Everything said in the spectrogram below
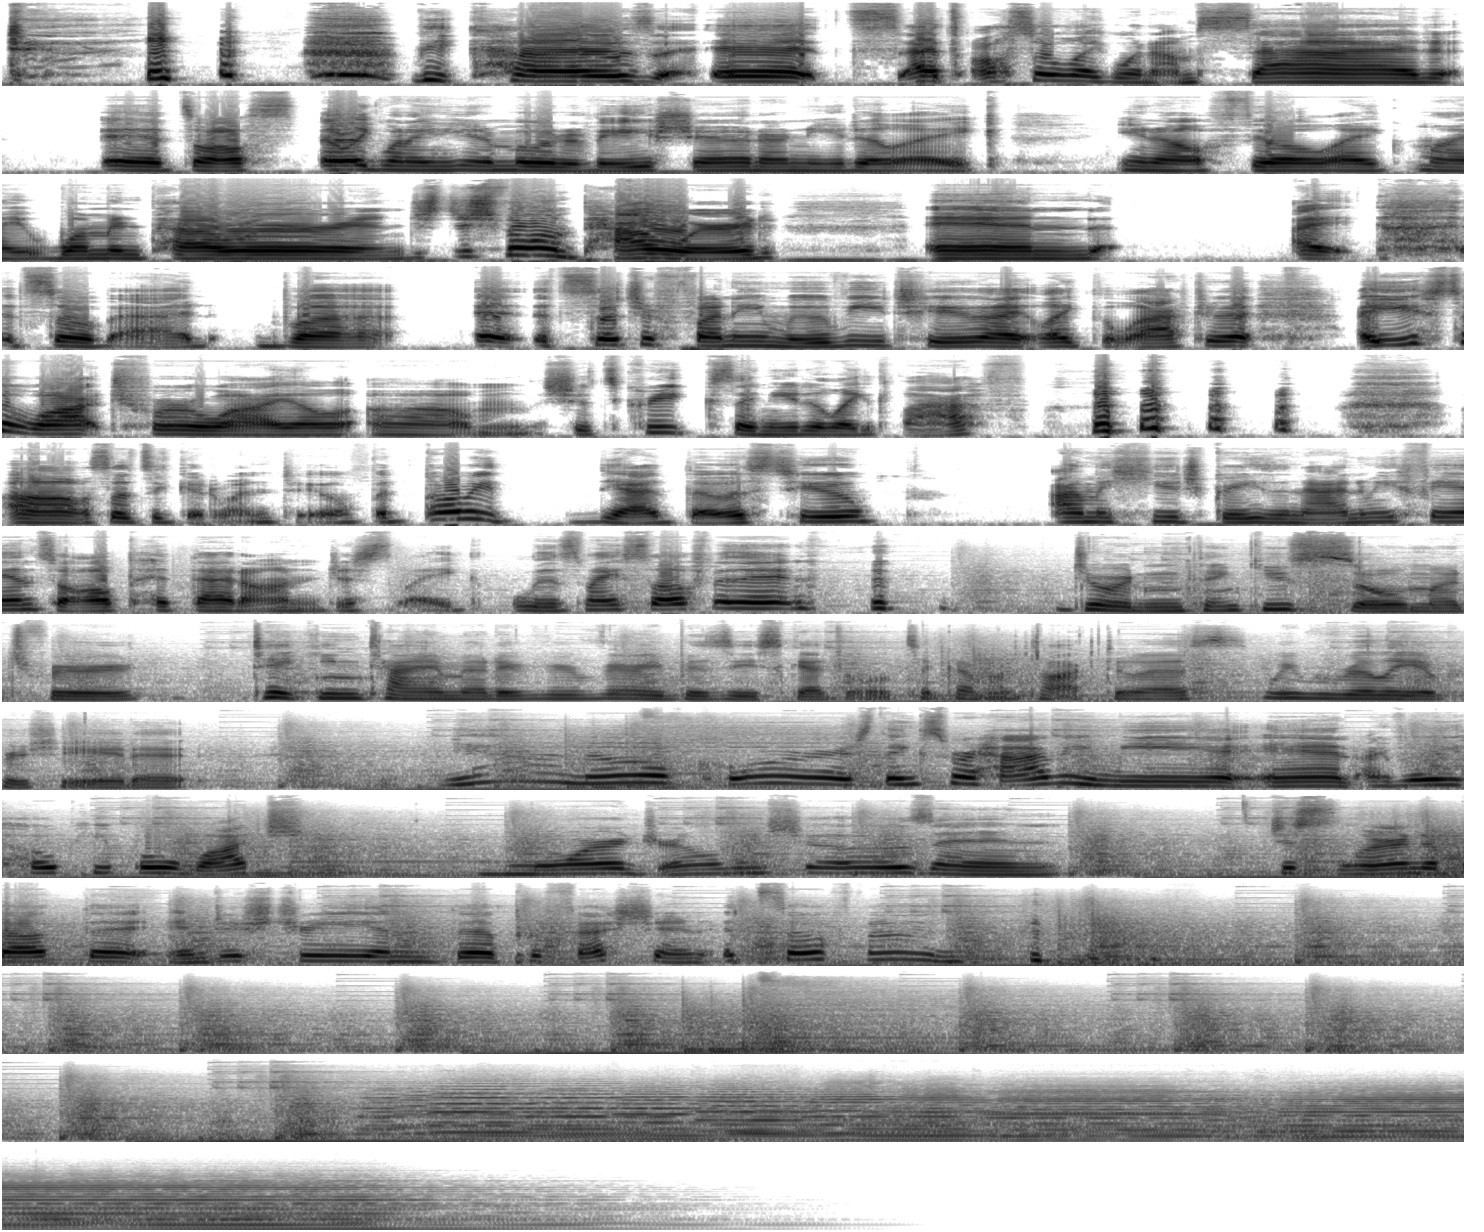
because it's it's also like when I'm sad. It's also like when I need a motivation or need to like you know feel like my woman power and just just feel empowered. And I it's so bad, but it, it's such a funny movie too. I like the laughter. It. I used to watch for a while um Schitt's Creek because I need to like laugh. um, so it's a good one too. But probably yeah, those two. I'm a huge Grey's Anatomy fan, so I'll put that on and just like lose myself in it. Jourdan, thank you so much for taking time out of your very busy schedule to come and talk to us. We really appreciate it. Yeah, no, of course. Thanks for having me. And I really hope people watch more journalism shows and just learn about the industry and the profession. It's so fun.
